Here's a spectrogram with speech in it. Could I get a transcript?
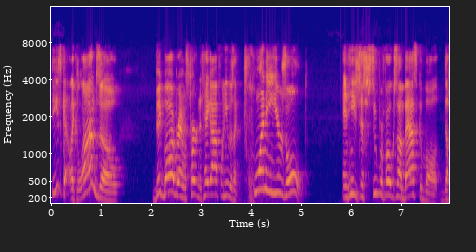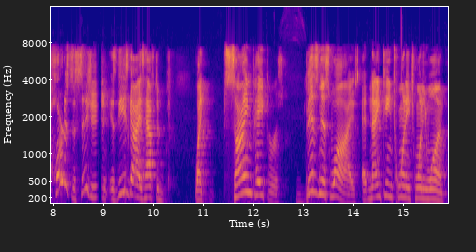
These guys, like Lonzo, Big Baller Brand was starting to take off when he was like 20 years old. And he's just super focused on basketball. The hardest decision is these guys have to like sign papers business wise at 19, 20, 21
